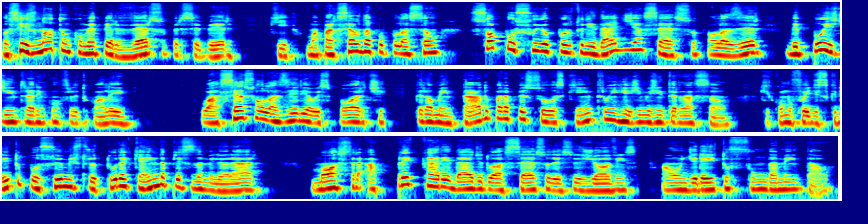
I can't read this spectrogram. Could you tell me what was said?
Vocês notam como é perverso perceber que uma parcela da população só possui oportunidade de acesso ao lazer depois de entrar em conflito com a lei? O acesso ao lazer e ao esporte ter aumentado para pessoas que entram em regimes de internação, que, como foi descrito, possui uma estrutura que ainda precisa melhorar, mostra a precariedade do acesso desses jovens a um direito fundamental.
